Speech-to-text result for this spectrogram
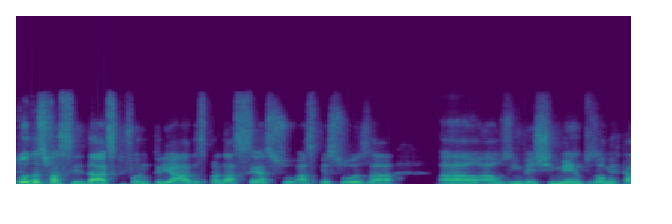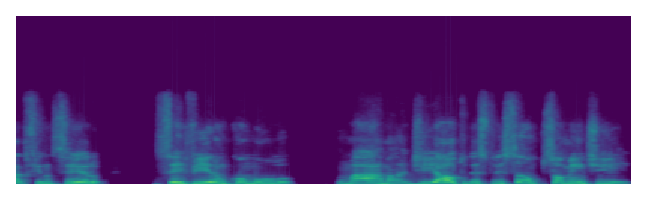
todas as facilidades que foram criadas para dar acesso às pessoas a, a, aos investimentos, ao mercado financeiro, serviram como uma arma de autodestruição, somente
